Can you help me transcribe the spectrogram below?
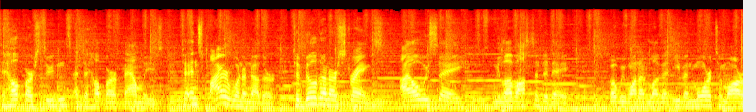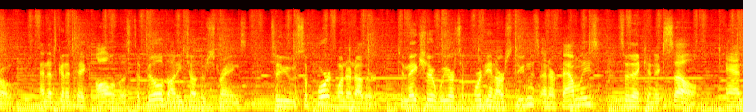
to help our students and to help our families, to inspire one another, to build on our strengths. I always say, we love Austin today, but we want to love it even more tomorrow. And it's going to take all of us to build on each other's strengths, to support one another, to make sure we are supporting our students and our families so they can excel and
